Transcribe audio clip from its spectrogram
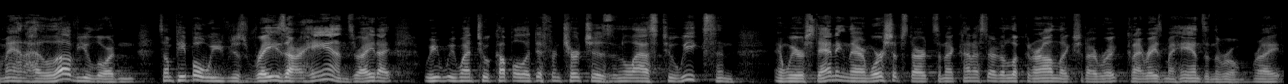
man, I love you, Lord. And some people, we just raise our hands, right? I, we, we went to a couple of different churches in the last two weeks and and we were standing there and worship starts and i kind of started looking around like should i ra- can i raise my hands in the room right?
